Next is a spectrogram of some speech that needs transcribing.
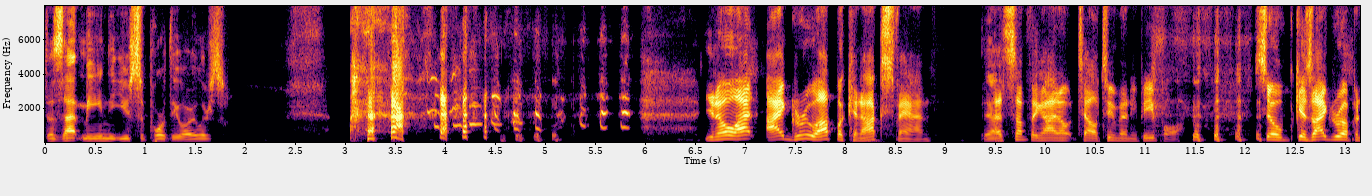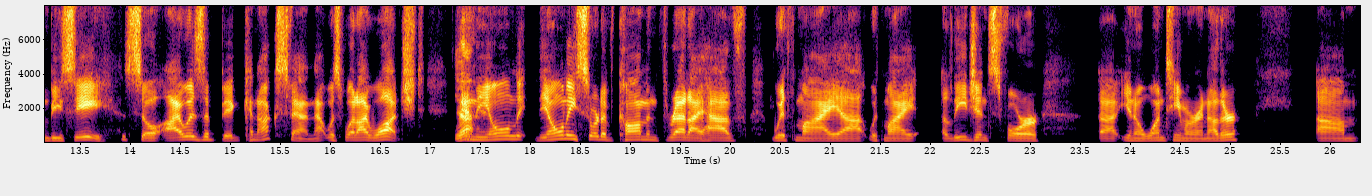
Does that mean that you support the Oilers? you know what? I grew up a Canucks fan. Yeah. That's something I don't tell too many people. so because I grew up in BC, so I was a big Canucks fan. That was what I watched. Yeah. And the only the only sort of common thread I have with my uh with my allegiance for uh you know one team or another um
